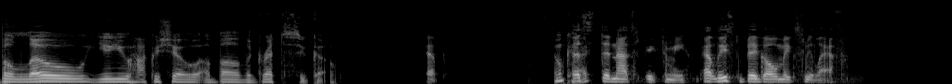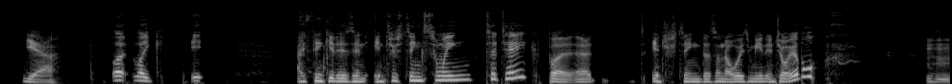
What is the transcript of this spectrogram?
below Yu Yu Hakusho, above Aggretsuko. Yep. Okay. This did not speak to me. At least Big O makes me laugh. Yeah. Li- Like it I think it is an interesting swing to take, but uh, interesting doesn't always mean enjoyable. Mm-hmm.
